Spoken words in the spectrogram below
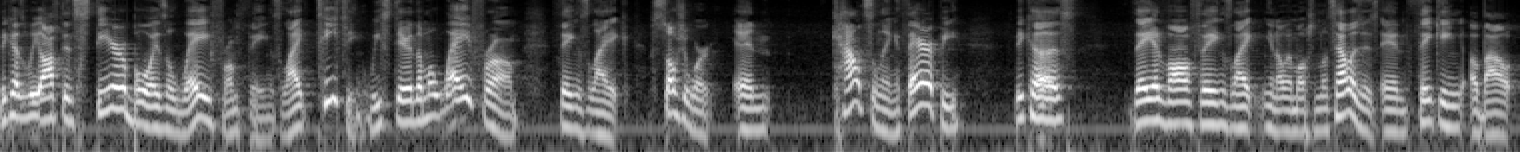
Because we often steer boys away from things like teaching. We steer them away from things like social work and counseling and therapy because they involve things like you know emotional intelligence and thinking about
